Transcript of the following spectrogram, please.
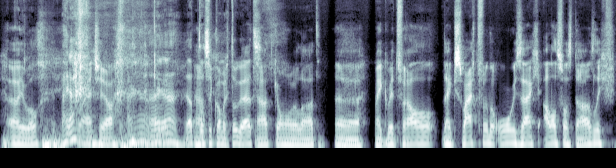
Eh jawel, Ah ja? kleintje, ja. Ah ja, ja. dat Ja. was- ze kwam er toch uit. Ja, het kwam er wel uit. Eh, maar ik weet vooral dat ik zwart voor de ogen zag. Alles was duizelig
